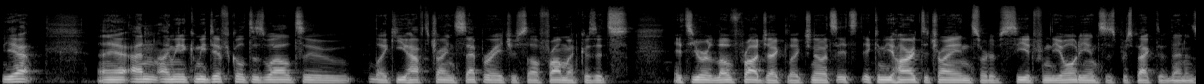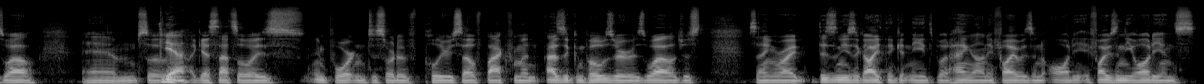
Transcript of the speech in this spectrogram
Yeah. Uh, and I mean, it can be difficult as well to like you have to try and separate yourself from it because it's it's your love project. Like you know, it's it's it can be hard to try and sort of see it from the audience's perspective then as well. Um, so Yeah. I guess that's always important to sort of pull yourself back from it as a composer as well. Just saying, right, this is the music I think it needs, but hang on, if I was an audience, if I was in the audience,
